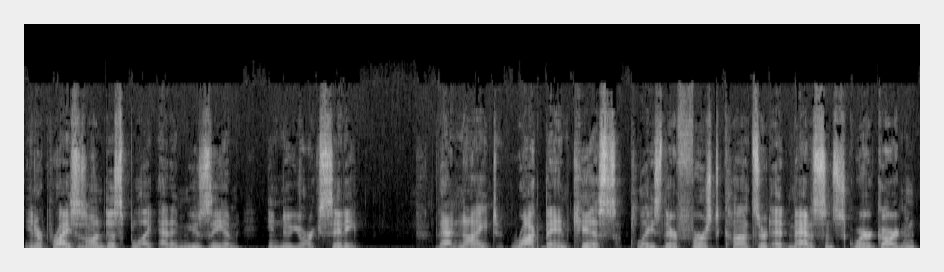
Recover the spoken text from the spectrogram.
Enterprise is on display at a museum in New York City. That night, rock band Kiss plays their first concert at Madison Square Garden.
